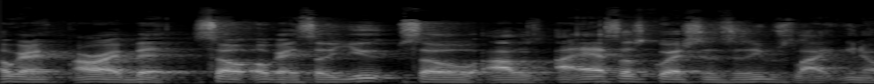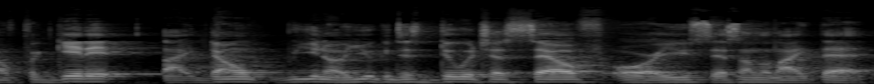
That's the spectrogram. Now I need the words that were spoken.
okay. All right, bet. So, okay, so you, so I was, I asked those questions, and he was like, you know, forget it. Like, don't, you know, you could just do it yourself, or you said something like that.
